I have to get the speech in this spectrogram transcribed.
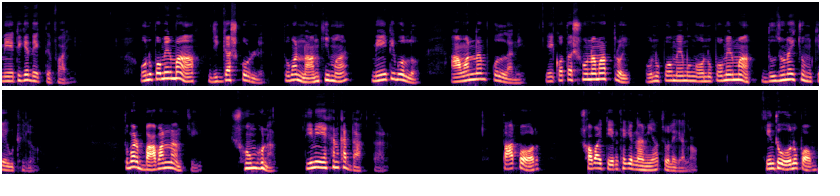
মেয়েটিকে দেখতে পাই। অনুপমের মা জিজ্ঞাসা করলেন, তোমার নাম কি মা? মেয়েটি বলল, আমার নাম কল্যাণী। এই কথা শোনা মাত্রই অনুপম এবং অনুপমের মা দুজনেই চমকে উঠিল। তোমার বাবার নাম কি? শম্ভুনাথ। তিনি এখানকার ডাক্তার। তারপর সবাই ট্রেন থেকে নামিয়া চলে গেল। কিন্তু অনুপম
